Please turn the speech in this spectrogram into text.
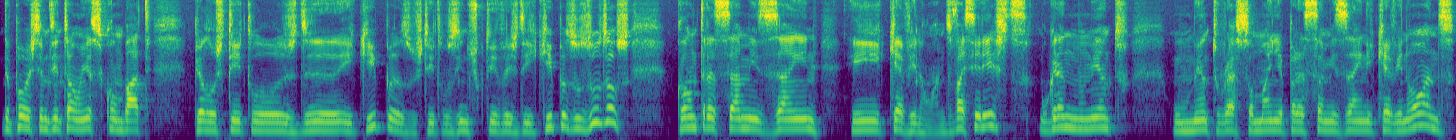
Depois temos então esse combate pelos títulos de equipas, os títulos indiscutíveis de equipas, os Usos contra Sami Zayn e Kevin Owens. Vai ser este o grande momento um momento WrestleMania para Sami Zayn e Kevin Owens?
